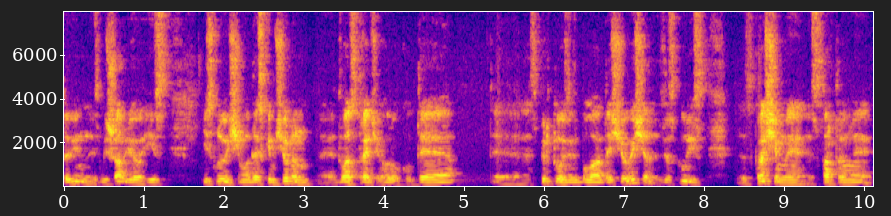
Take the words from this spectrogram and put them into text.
то він змішав його із існуючим одеським чорним е, 23-го року, де е, спіртозність була дещо вища в зв'язку із з кращими стартовими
